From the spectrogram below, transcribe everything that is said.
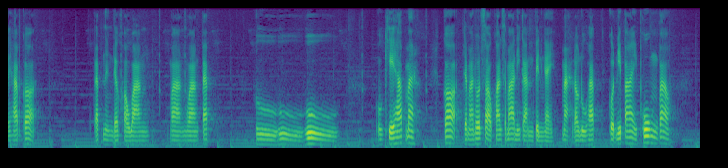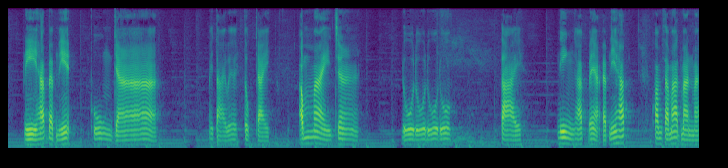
ยครับ ก็แป๊บหนึ่งเดี๋ยวขอวางวางวางแป๊บ ฮูฮูฮูโอเคครับมา ก็จะมาทดสอบความสามารถนี้กันเป็นไง มาลองดูครับ กดนี้ป้ายพุ่งเปล่านี่ครับแบบนี้ พุ่งจ้า ไม่ตายเว้ยตกใจ เอาใหม่จ้า ดูดูดูดู ตาย นิ่งครับเนี่ยแบบนี้ครับ ความสามารถมันมา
